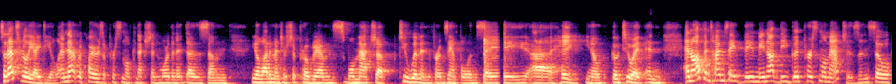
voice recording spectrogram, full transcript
So that's really ideal, and that requires a personal connection more than it does. Um, you know, a lot of mentorship programs will match up two women, for example, and say, uh, "Hey, you know, go to it." And and oftentimes they they may not be good personal matches. And so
